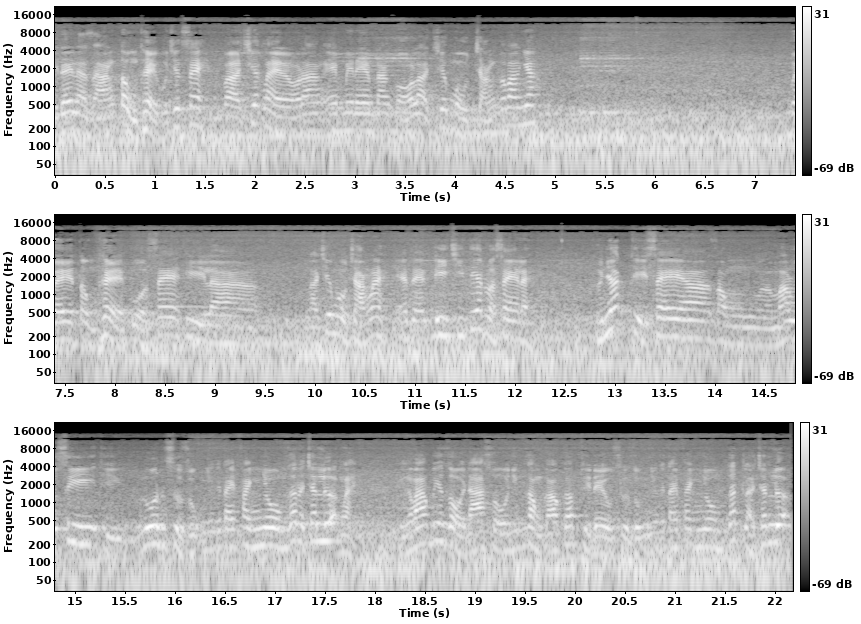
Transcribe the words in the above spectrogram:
Thì đây là dáng tổng thể của chiếc xe. Và chiếc này nó đang, em, bên em đang có là chiếc màu trắng các bác nhé. Về tổng thể của xe thì là là chiếc màu trắng này. Em sẽ đi chi tiết vào xe này. Thứ nhất thì xe à, dòng Marusi thì luôn sử dụng những cái tay phanh nhôm rất là chất lượng này thì các bác biết rồi, đa số những dòng cao cấp thì đều sử dụng những cái tay phanh nhôm rất là chất lượng.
